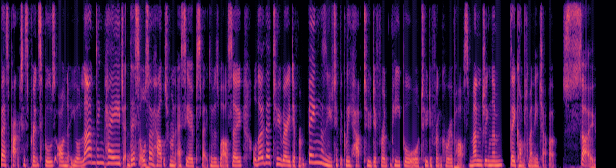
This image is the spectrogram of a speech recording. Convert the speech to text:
best practice principles on your landing page, this also helps from an SEO perspective as well. So, although they're two very different things, and you typically have two different people or two different career paths managing them, they complement each other. So,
